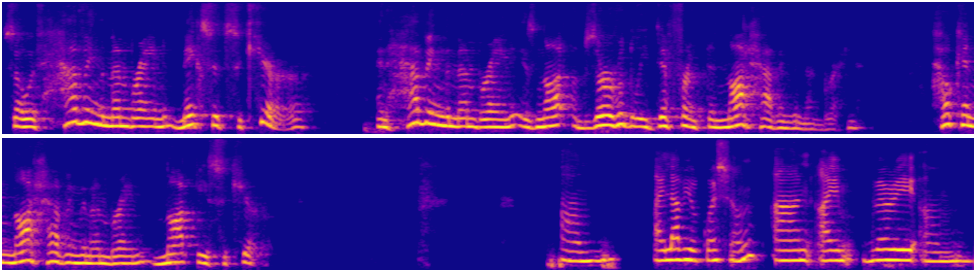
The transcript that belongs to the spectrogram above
So if having the membrane makes it secure, and having the membrane is not observably different than not having the membrane, how can not having the membrane not be secure? um, I love your question, and I'm very um,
